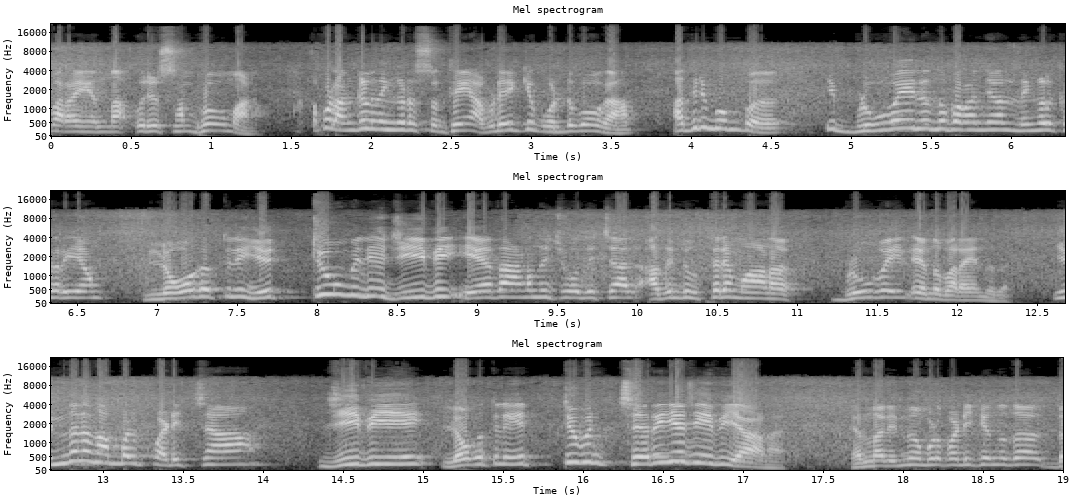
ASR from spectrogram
പറയുന്ന ഒരു സംഭവമാണ്. അപ്പോൾ അങ്കിൾ നിങ്ങളുടെ ശ്രദ്ധയെ അവിടേക്ക് കൊണ്ടുപോകാം. അതിനു മുമ്പ് ഈ ബ്ലൂ വെയിൽ എന്ന് പറഞ്ഞാൽ നിങ്ങൾക്കറിയാം ലോകത്തിലെ ഏറ്റവും വലിയ ജീവി ഏതാണെന്ന് ചോദിച്ചാൽ അതിന്റെ ഉത്തരമാണ് ബ്ലൂ വെയിൽ എന്ന് പറയുന്നത്. ഇന്നലെ നമ്മൾ പഠിച്ച ജീവിയെ ലോകത്തിലെ ഏറ്റവും ചെറിയ ജീവിയാണ്. എന്നാൽ ഇന്ന് നമ്മൾ പഠിക്കുന്നത് ദ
